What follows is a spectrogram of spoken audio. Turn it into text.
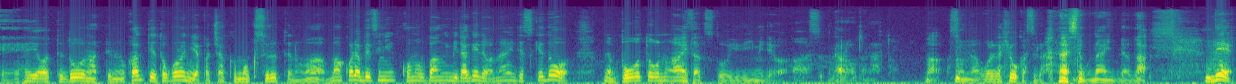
えー平和ってどうなってるのかっていうところにやっぱ着目するっていうのは、まあこれは別にこの番組だけではないですけど、冒頭の挨拶という意味では、あなるほどなと。まあそんな俺が評価する話でもないんだが。で、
